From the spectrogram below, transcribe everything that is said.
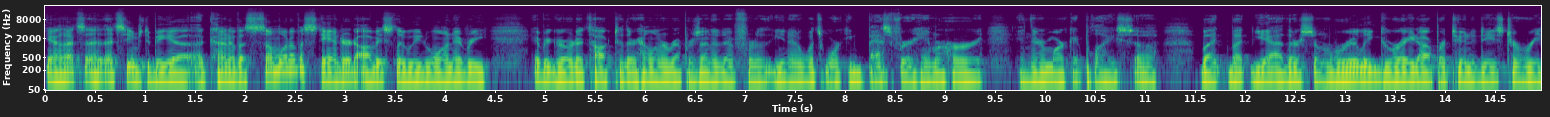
yeah, that's a, that seems to be a, a, kind of a somewhat of a standard. Obviously, we'd want every every grower to talk to their Helena representative for you know what's working best for him or her in their marketplace. Uh, but but yeah, there's some really great opportunities to re,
